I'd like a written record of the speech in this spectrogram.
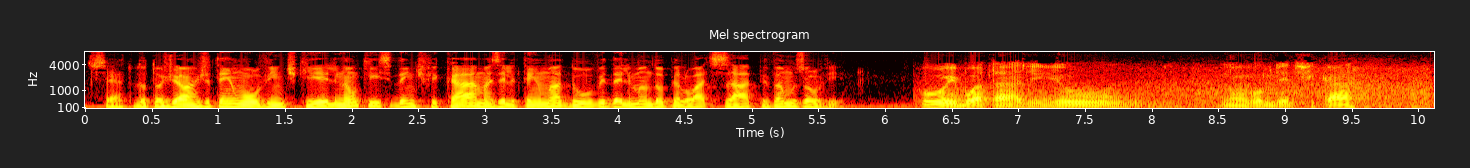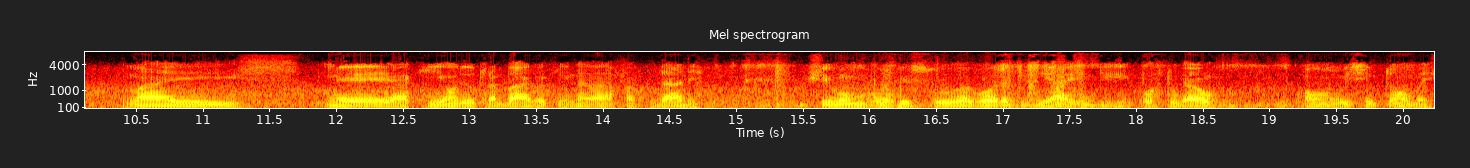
Certo. Doutor Jorge, tem um ouvinte que ele não quis se identificar, mas ele tem uma dúvida, ele mandou pelo WhatsApp. Vamos ouvir. Oi, boa tarde. Eu não vou me identificar, mas é, aqui onde eu trabalho, aqui na faculdade, chegou um professor agora de viagem de Portugal com os sintomas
